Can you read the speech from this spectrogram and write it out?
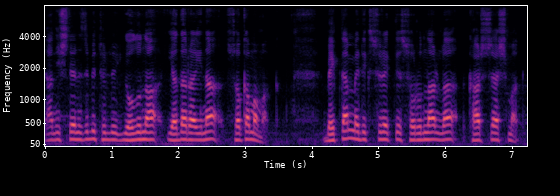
Yani işlerinizi bir türlü yoluna ya da rayına sokamamak. Beklenmedik sürekli sorunlarla karşılaşmak.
